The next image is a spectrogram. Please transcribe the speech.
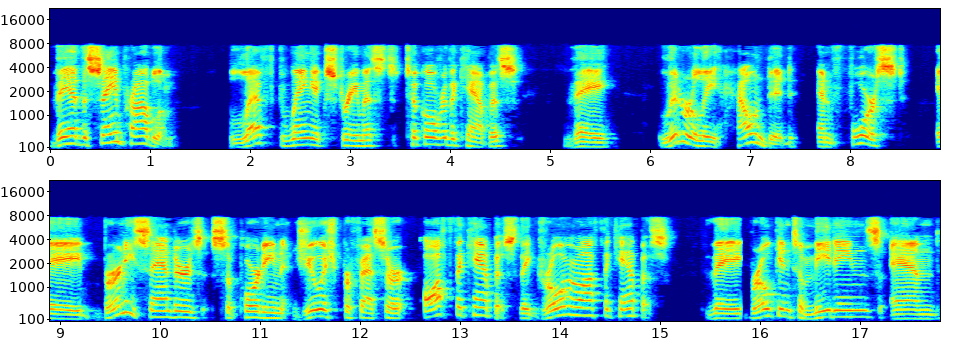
they had the same problem. Left wing extremists took over the campus. They literally hounded and forced a Bernie Sanders supporting Jewish professor off the campus. They drove him off the campus. They broke into meetings and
